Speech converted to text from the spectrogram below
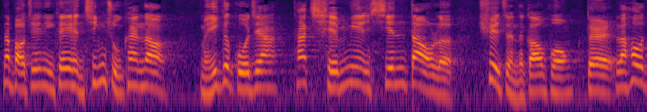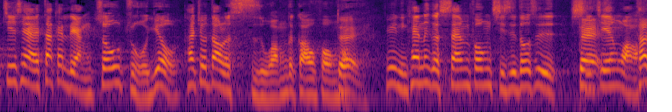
那宝杰你可以很清楚看到。每一个国家，它前面先到了确诊的高峰，对，然后接下来大概两周左右，它就到了死亡的高峰，对，因为你看那个山峰其实都是时间往后，它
